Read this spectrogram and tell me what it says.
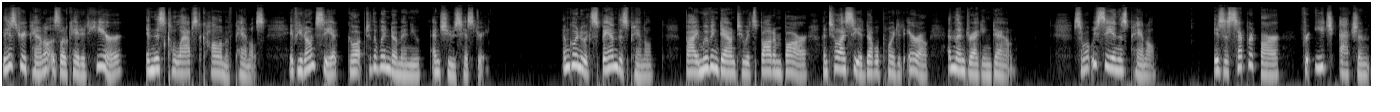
The History panel is located here in this collapsed column of panels. If you don't see it, go up to the Window menu and choose History. I'm going to expand this panel by moving down to its bottom bar until I see a double-pointed arrow and then dragging down. So what we see in this panel is a separate bar for each action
